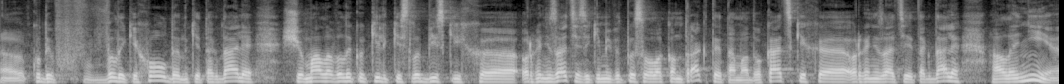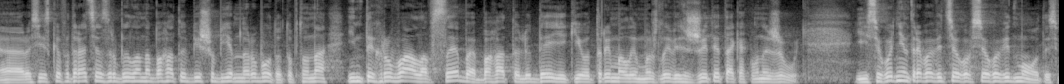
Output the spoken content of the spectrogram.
Е, Куди в- великий холдинг і так далі, що мала велику кількість лобійських е, організацій, з якими підписувала контракти, там адвокатських е, організацій і так далі. Але ні, Російська Федерація зробила набагато більш об'ємну роботу. Тобто вона інтегрувала в себе багато людей, які отримали можливість жити так, як вони живуть. І сьогодні їм треба від цього всього відмовитись.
